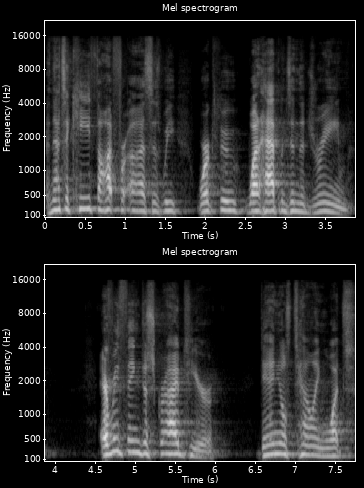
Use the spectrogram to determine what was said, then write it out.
And that's a key thought for us as we work through what happens in the dream. Everything described here, Daniel's telling what's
